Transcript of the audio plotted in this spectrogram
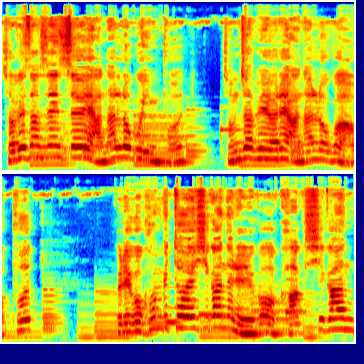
적외선 센서의 아날로그 인풋, 점자 배열의 아날로그 아웃풋, 그리고 컴퓨터의 시간을 읽어 각 시간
